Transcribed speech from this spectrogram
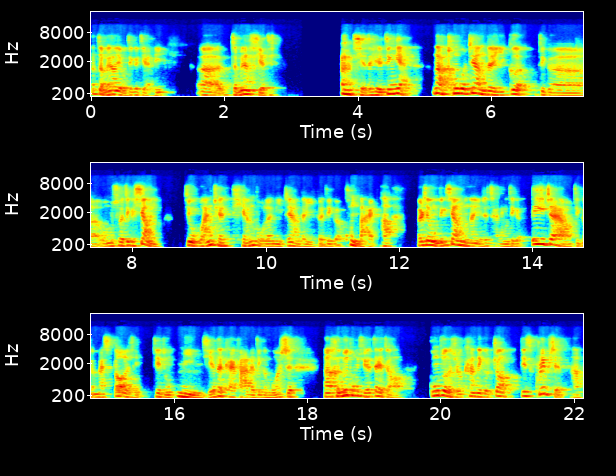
那怎么样有这个简历？呃，怎么样写这 写这些经验？那通过这样的一个这个，我们说这个项目，就完全填补了你这样的一个这个空白哈。而且我们这个项目呢，也是采用这个 Agile 这个 methodology 这种敏捷的开发的这个模式啊。很多同学在找工作的时候看那个 job description 啊，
